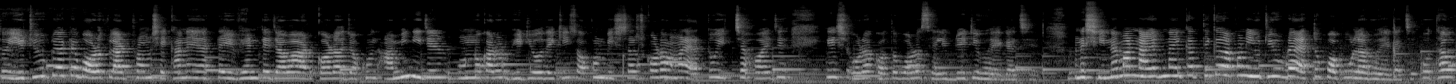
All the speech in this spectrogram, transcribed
তো ইউটিউবটা একটা বড় প্ল্যাটফর্ম সেখানে একটা ইভেন্টে যাওয়া আর করা, যখন আমি নিজের অন্য কারোর ভিডিও দেখি, তখন বিশ্বাস করো, আমার এত ইচ্ছা হয় যে, ইস, ওরা কত বড় সেলিব্রিটি হয়ে গেছে। মানে সিনেমার নায়ক নায়িকার থেকে এখন ইউটিউবরা এত পপুলার হয়ে গেছে। কোথাও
